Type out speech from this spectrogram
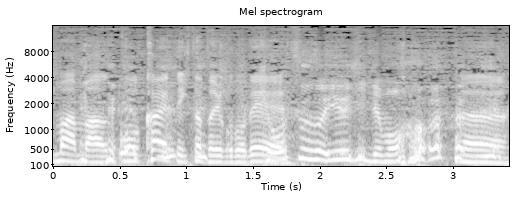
まあまあ、こう帰ってきたということで共、通の友人でも、うん。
